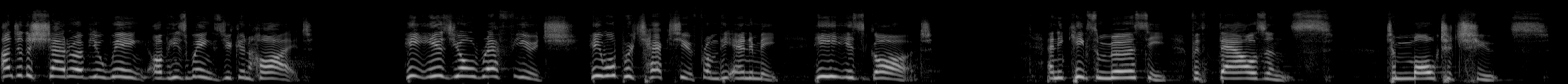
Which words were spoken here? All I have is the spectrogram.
Under the shadow of your wing, of His wings, you can hide. He is your refuge. He will protect you from the enemy. He is God. And He keeps mercy for thousands to multitudes.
